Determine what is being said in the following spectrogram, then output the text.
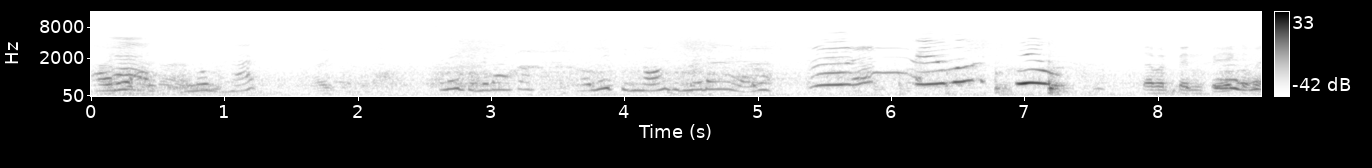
เอาเนี่ยเอานุ่มฮะแคลรี่กินไม่ได้ป่ะแคลรี่กินน้องกินไม่ได้เหรอลูกแต่มันเป็นเฟกใช่ไหม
